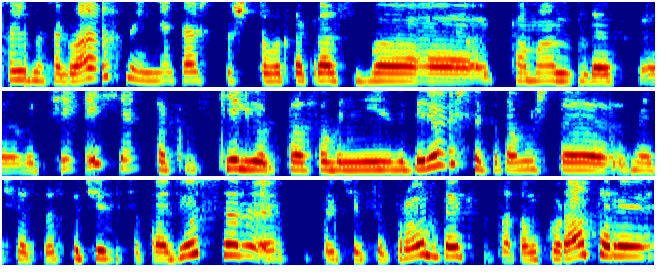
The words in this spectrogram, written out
абсолютно согласна, и мне кажется, что вот как раз в командах э, в техе, так в келью ты особо не заберешься, потому что, значит, стучится продюсер, э, стучится продукт, потом кураторы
